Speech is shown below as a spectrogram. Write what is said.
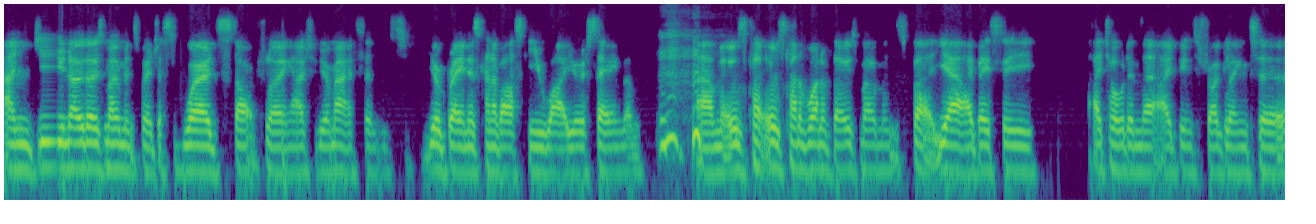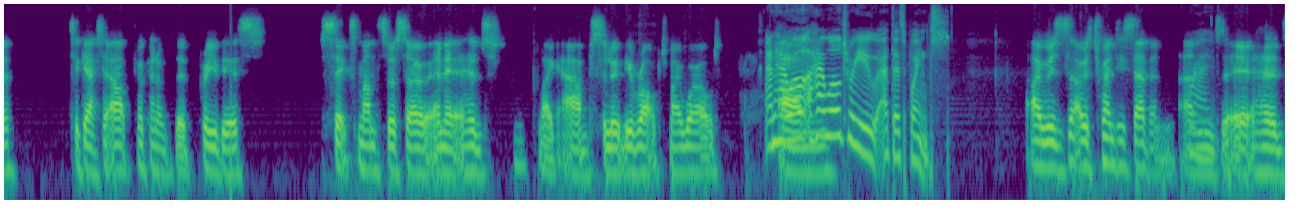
And you know those moments where just words start flowing out of your mouth, and your brain is kind of asking you why you're saying them. um, it was kind of, it was kind of one of those moments. But yeah, I basically I told him that I'd been struggling to to get it up for kind of the previous six months or so, and it had like absolutely rocked my world. And how um, how old were you at this point? I was I was 27 and right. it had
